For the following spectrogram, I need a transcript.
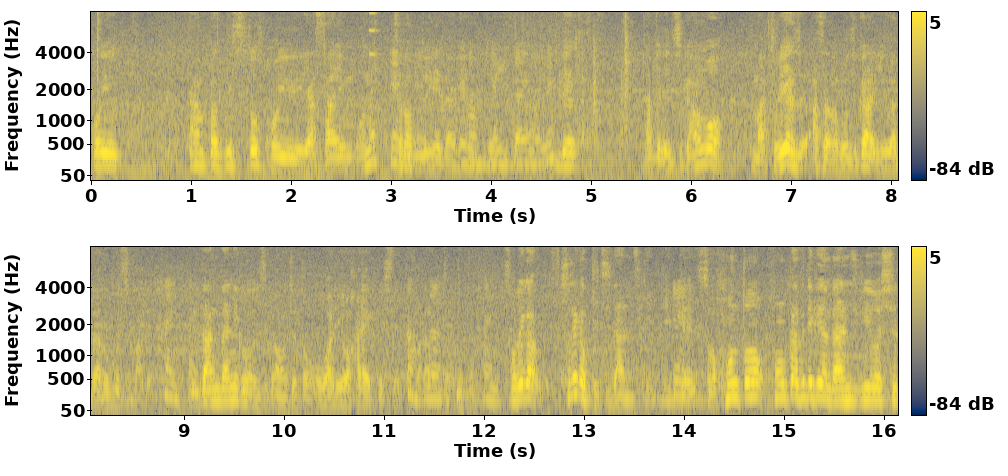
こういうタンパク質とこういう野菜もねちょろっと入れてあげるといいあ野菜のね。で食べる時間をまあとりあえず朝の5時から夕方6時まで、はいはい。だんだんにこの時間をちょっと終わりを早くしていってあもらうと。はいそれがそれがプチ断食って言って、ええ。その本当の本格的な断食をし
